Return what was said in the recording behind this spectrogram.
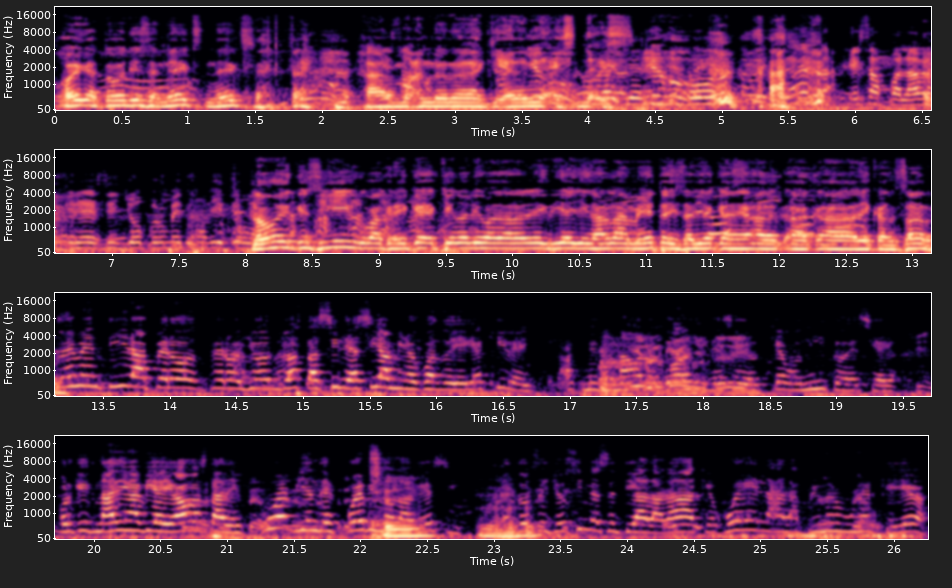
Oiga, todos dicen next, next. Armando no la quiere, next, next. Esa, esa palabra quería decir yo, pero me trabé como... No, es que sí, va a creer que, que no le iba a dar alegría llegar a la meta y sabía que a, a- a descansar. No es mentira, pero, yo, yo hasta así le hacía, mira, cuando llegué aquí, ve, me tomaban los dedos y decía yo, qué bonito, decía yo. Porque nadie había llegado hasta después, bien después vino Sí. la Bessie. Entonces yo sí me sentía halagada, que fue la, la primera mujer que llega.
